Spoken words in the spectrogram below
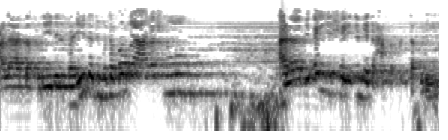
على تقليد الميت الذي متفرع على شنو؟ على بأي شيء يتحقق التقليد.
